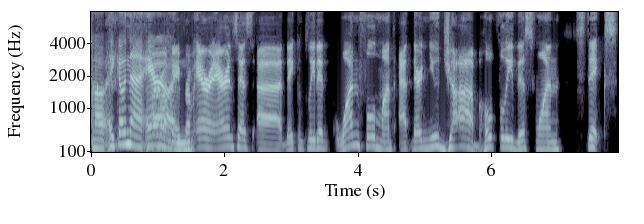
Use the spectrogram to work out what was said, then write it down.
Oh, ikaw na, Aaron. Uh, okay, from Aaron. Aaron says uh, they completed one full month at their new job. Hopefully, this one sticks.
